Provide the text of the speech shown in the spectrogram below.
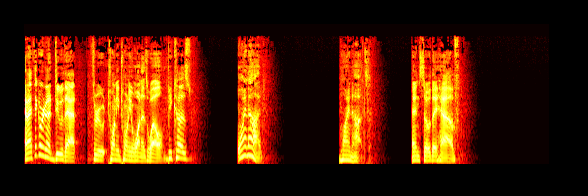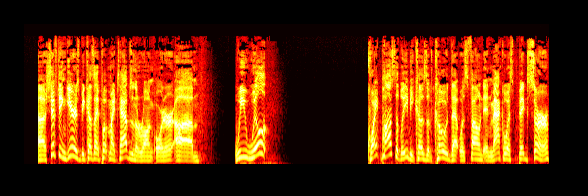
And I think we're going to do that through 2021 as well because why not? Why not? And so they have. Uh, shifting gears because I put my tabs in the wrong order. Um, we will quite possibly because of code that was found in macOS Big Sur,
